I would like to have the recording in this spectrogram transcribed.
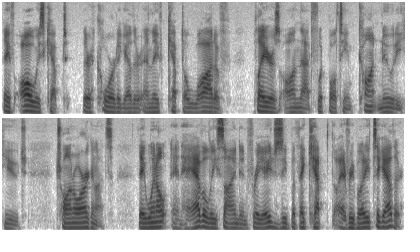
They've always kept their core together and they've kept a lot of players on that football team. Continuity huge. Toronto Argonauts, they went out and heavily signed in free agency, but they kept everybody together.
